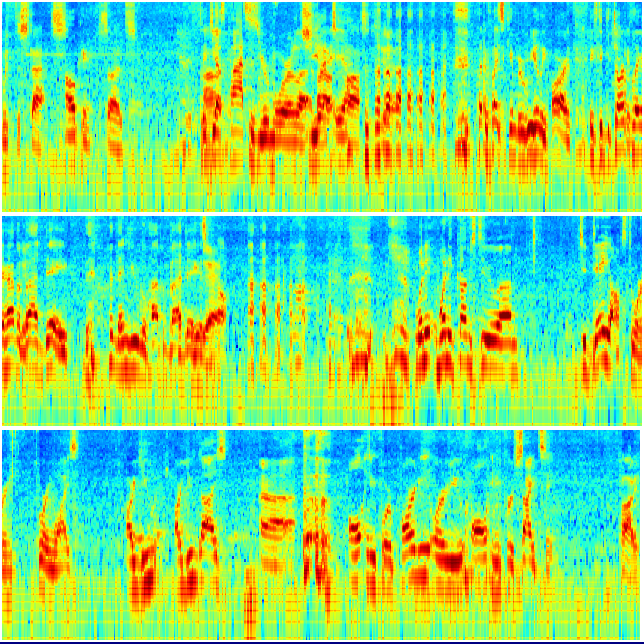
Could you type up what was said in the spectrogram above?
with the stacks. Okay, So it's so it just passes your more or less. just yeah. passes. Yeah. Otherwise, it can be really hard. If the guitar player have a Yeah. bad day, then, then you will have a bad day as Yeah. well. when it when it comes to um, to day offs touring touring wise, are you are you guys uh, all in for a party or are you all in for sightseeing? party.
